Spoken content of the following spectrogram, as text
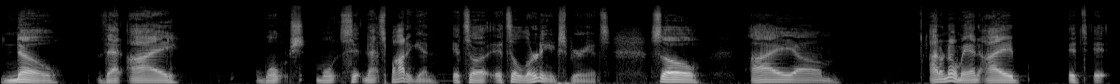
know that I won't won't sit in that spot again. It's a it's a learning experience. So I um I don't know, man. I it's it,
